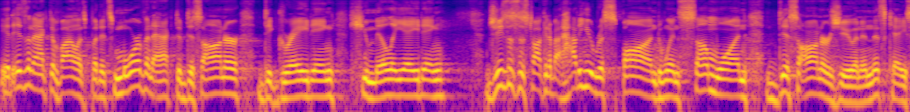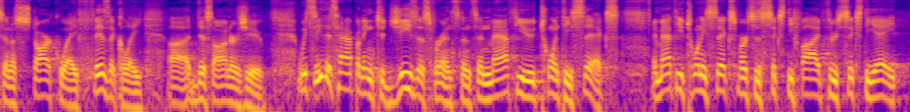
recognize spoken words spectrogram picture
It is an act of violence, but it's more of an act of dishonor, degrading, humiliating. Jesus is talking about how do you respond when someone dishonors you, and in this case, in a stark way, physically uh, dishonors you. We see this happening to Jesus, for instance, in Matthew 26. In Matthew 26, verses 65 through 68,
